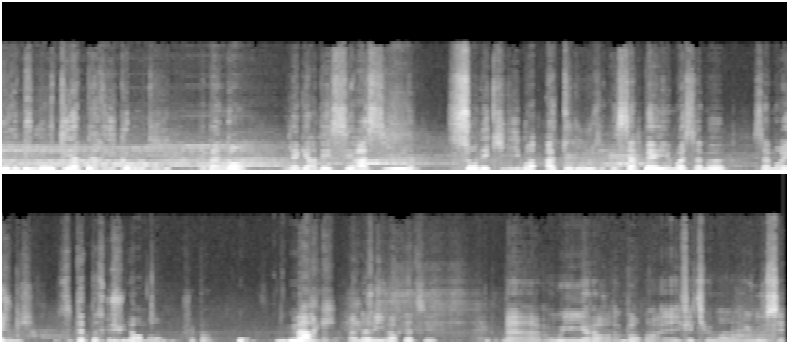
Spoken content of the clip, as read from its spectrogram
il aurait pu monter à Paris comme on dit. Et eh ben non, il a gardé ses racines, son équilibre à Toulouse et ça paye et moi ça me, ça me réjouit. C'est peut-être parce que je suis normand, je sais pas. Marc. Un avis Marc là-dessus? Ben, oui, alors bon, effectivement, Hugo c'est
